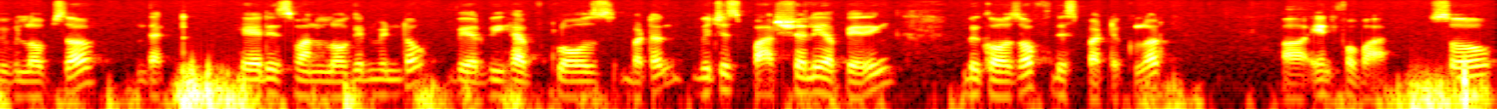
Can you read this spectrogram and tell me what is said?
we will observe that here is one login window where we have close button which is partially appearing because of this particular uh, info bar. So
